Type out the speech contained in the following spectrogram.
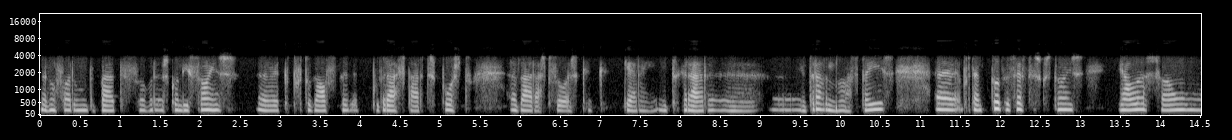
mas um fórum de debate sobre as condições eh, que Portugal poderá estar disposto a dar às pessoas que, que querem integrar, uh, entrar no nosso país. Uh, portanto, todas estas questões, elas são,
